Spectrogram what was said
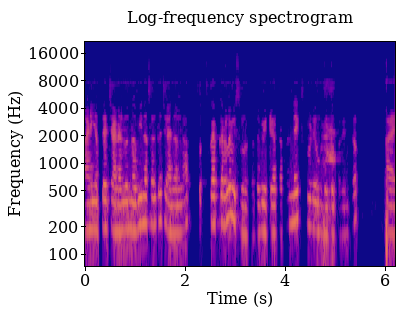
आणि आपल्या चॅनलवर नवीन असाल तर चॅनलला सबस्क्राईब करायला विसरू नका. तर भेटूयात आपण नेक्स्ट व्हिडिओमध्ये तोपर्यंत. बाय.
